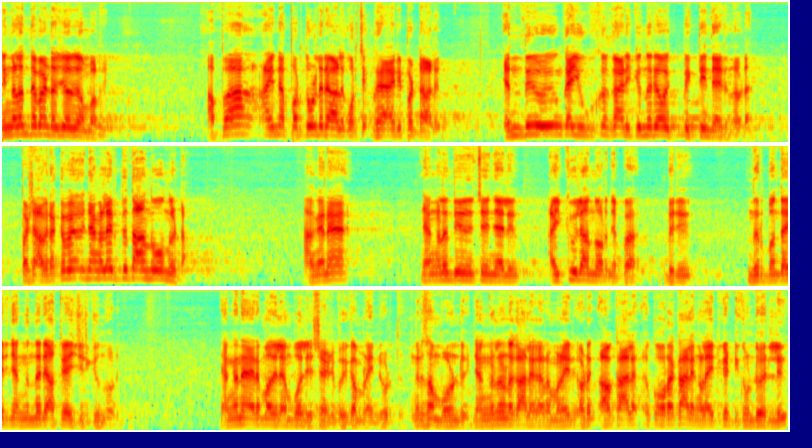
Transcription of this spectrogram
നിങ്ങളെന്താ വേണ്ടത് ഞാൻ പറഞ്ഞു. അപ്പോൾ അതിനപ്പുറത്തുള്ള ഒരാൾ കുറച്ച് കാര്യപ്പെട്ട ആൾ എന്ത് കൈയൊക്കെ കാണിക്കുന്ന ഒരു വ്യക്തി ഉണ്ടായിരുന്നു അവിടെ. പക്ഷെ അവരൊക്കെ ഞങ്ങളെ അടുത്ത് താന്നു പോകുന്നുട്ടാ അങ്ങനെ ഞങ്ങൾ എന്ത് വെച്ച് കഴിഞ്ഞാൽ അയക്കൂല എന്ന് പറഞ്ഞപ്പോൾ ഇവർ നിർബന്ധമായിട്ട് ഞങ്ങൾ രാത്രി അയച്ചിരിക്കും എന്ന് പറഞ്ഞു. ഞങ്ങൾ നേരെ മതിലാൻ പോലീസ് സ്റ്റേഷനിൽ പോയി കംപ്ലൈന്റ് കൊടുത്തു. ഇങ്ങനെ സംഭവമുണ്ട്. ഞങ്ങളുടെ കാലക്രമണ അവിടെ ആ കാല കുറേ കാലങ്ങളായിട്ട് കെട്ടിക്കൊണ്ട് വരൽ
